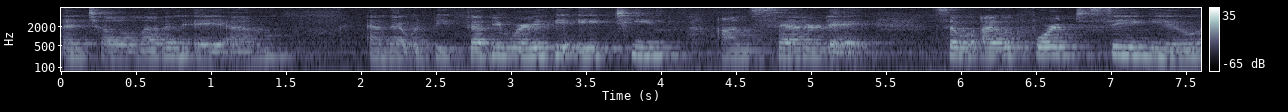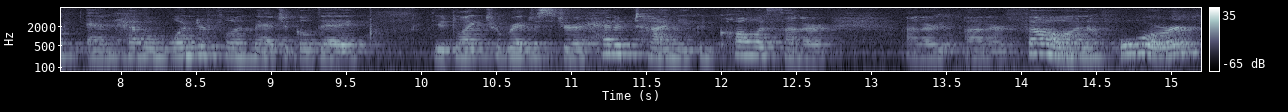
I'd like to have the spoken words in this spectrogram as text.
until 11 a.m. and that would be February the 18th on Saturday. So I look forward to seeing you and have a wonderful and magical day. If you'd like to register ahead of time, you can call us on our on our, on our phone or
